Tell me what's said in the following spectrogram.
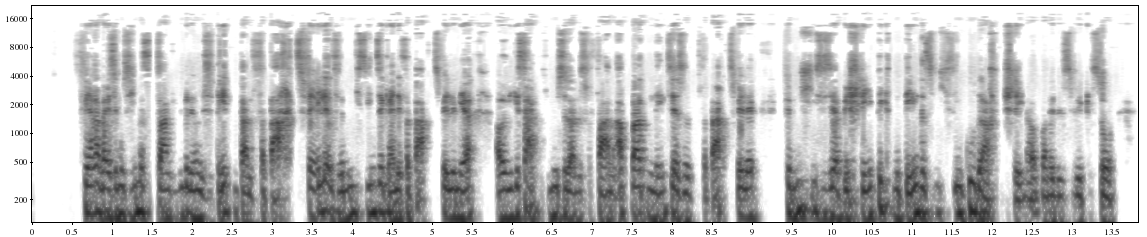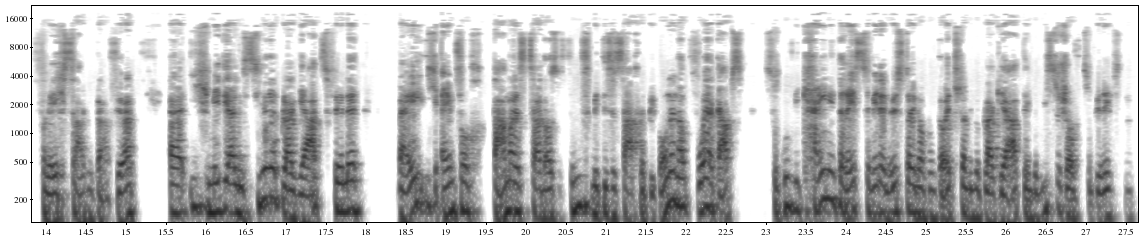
fairerweise muss ich immer sagen, gegenüber den Universitäten dann Verdachtsfälle. Also für mich sind sie keine Verdachtsfälle mehr. Aber wie gesagt, ich muss ja dann das Verfahren abwarten, nennt sie also Verdachtsfälle. Für mich ist es ja bestätigt mit dem, dass ich es im Gutachten stehen habe, wenn ich das wirklich so frech sagen darf. Ja. Äh, ich medialisiere Plagiatsfälle, weil ich einfach damals 2005 mit dieser Sache begonnen habe. Vorher gab es so gut wie kein Interesse, weder in Österreich noch in Deutschland über Plagiate in der Wissenschaft zu berichten.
